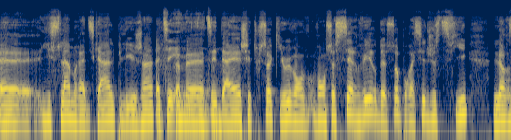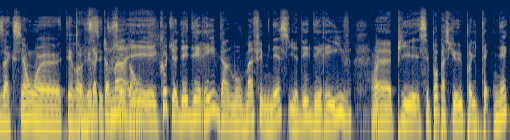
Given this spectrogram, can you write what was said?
euh, l'islam radical, puis les gens ben, comme euh, euh, Daesh et tout ça, qui eux vont, vont se servir de ça pour essayer de justifier leurs actions euh, terroristes. Exactement. Et, tout ça, et, écoute, il y a des dérives dans le mouvement féministe, il y a des dérives, euh, puis c'est pas parce qu'il y a eu Polytechnique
